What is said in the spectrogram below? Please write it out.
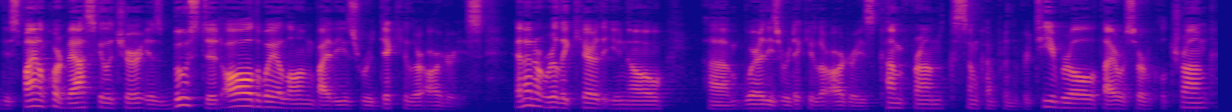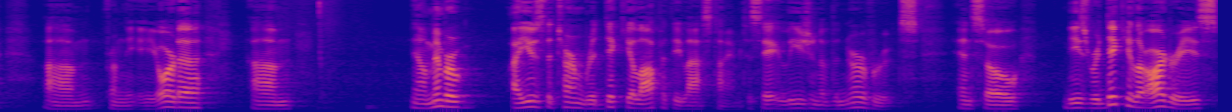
the spinal cord vasculature is boosted all the way along by these radicular arteries. And I don't really care that you know um, where these radicular arteries come from. Some come from the vertebral, thyrocervical trunk, um, from the aorta. Um, now, remember, I used the term radiculopathy last time to say a lesion of the nerve roots. And so these radicular arteries,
